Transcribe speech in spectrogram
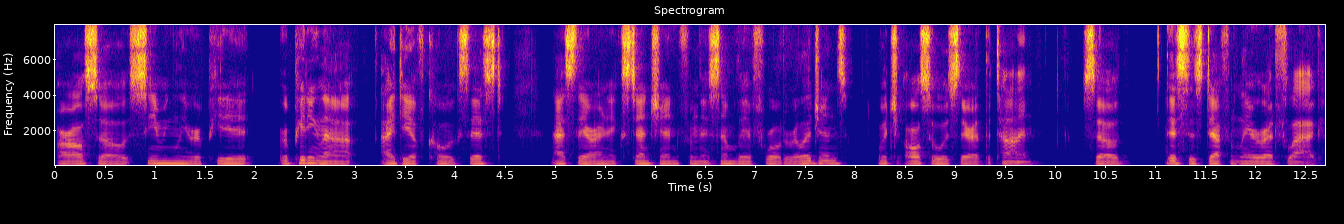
are also seemingly repeated, repeating the idea of coexist, as they are an extension from the Assembly of World Religions, which also was there at the time. So, this is definitely a red flag.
